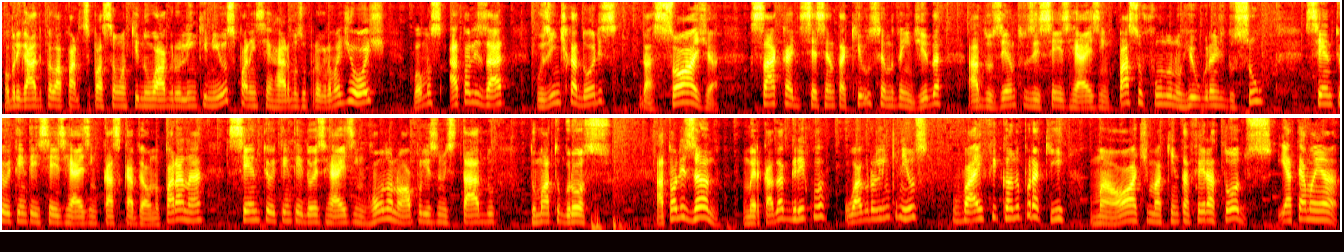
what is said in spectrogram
Obrigado pela participação aqui no AgroLink News. Para encerrarmos o programa de hoje, vamos atualizar os indicadores da soja. Saca de 60 quilos sendo vendida a R$ 206,00 em Passo Fundo, no Rio Grande do Sul, R$ 186,00 em Cascavel, no Paraná, R$ 182,00 em Rondonópolis, no estado do Mato Grosso. Atualizando o mercado agrícola, o AgroLink News vai ficando por aqui. Uma ótima quinta-feira a todos e até amanhã.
